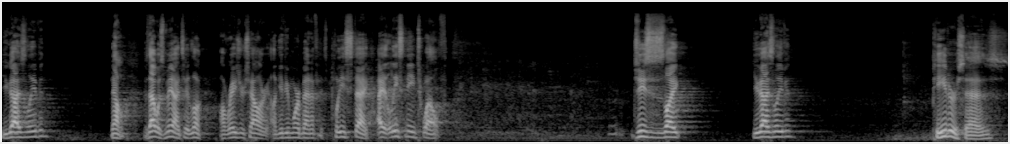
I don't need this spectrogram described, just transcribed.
You guys leaving? Now, if that was me, I'd say, Look, I'll raise your salary. I'll give you more benefits. Please stay. I at least need 12. Jesus is like, You guys leaving? Peter says,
